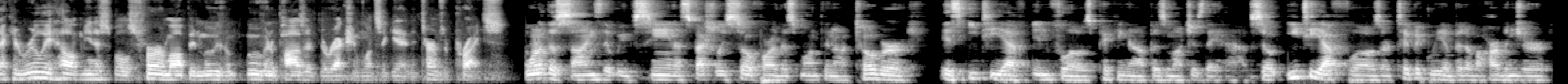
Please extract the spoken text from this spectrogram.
that can really help municipals firm up and move move in a positive direction once again in terms of price? One of the signs that we've seen, especially so far this month in October, is ETF inflows picking up as much as they have. So ETF flows are typically a bit of a harbinger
